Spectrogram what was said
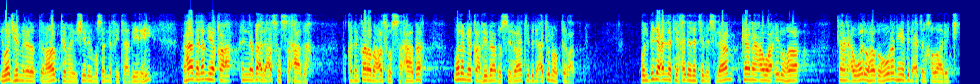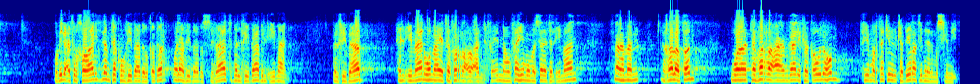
بوجه من الاضطراب كما يشير المصنف في تعبيره فهذا لم يقع إلا بعد عصر الصحابة. فقد انقرض عصر الصحابة ولم يقع في باب الصفات بدعة واضطراب. والبدع التي حدثت في الإسلام كان أوائلها كان أولها ظهورا هي بدعة الخوارج. وبدعة الخوارج لم تكن في باب القدر ولا في باب الصفات بل في باب الإيمان. بل في باب الإيمان وما يتفرع عنه فإنهم فهموا مسألة الإيمان فهما غلطا وتفرع عن ذلك قولهم في مرتكب الكبيرة من المسلمين.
